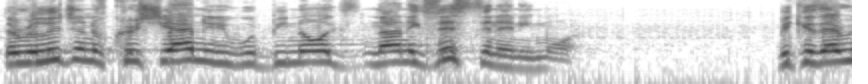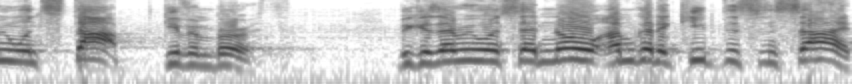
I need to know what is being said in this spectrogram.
the religion of Christianity would be no, non existent anymore because everyone stopped giving birth. Because everyone said, No, I'm going to keep this inside.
